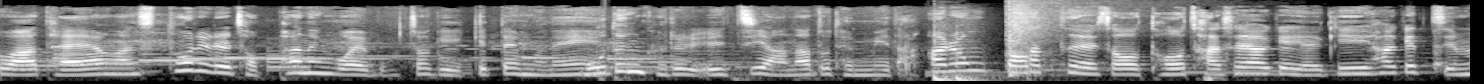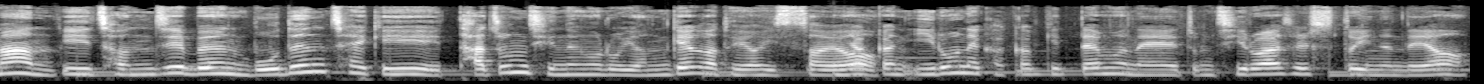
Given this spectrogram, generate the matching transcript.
와 다양한 스토리를 접하는 거에 목적이 있기 때문에 모든 글을 읽지 않아도 됩니다. 활용법 파트에서 더 자세하게 얘기하겠지만 이 전집은 모든 책이 다중지능으로 연계가 되어 있어요. 약간 이론에 가깝기 때문에 좀 지루하실 수도 있는데요.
